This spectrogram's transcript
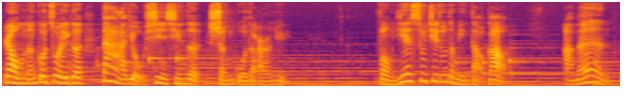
让我们能够做一个大有信心的神国的儿女。奉耶稣基督的名祷告，阿门。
